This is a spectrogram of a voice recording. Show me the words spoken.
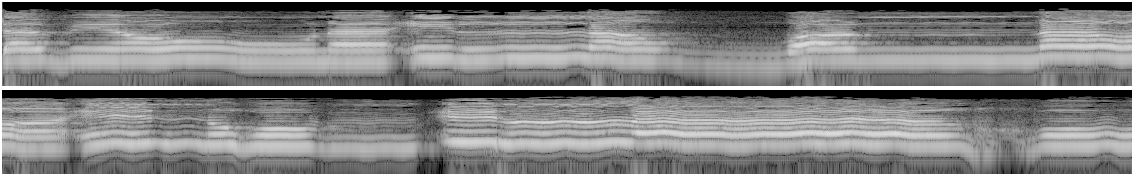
يتبعون إلا الظن وإن هم إلا يخرصون.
